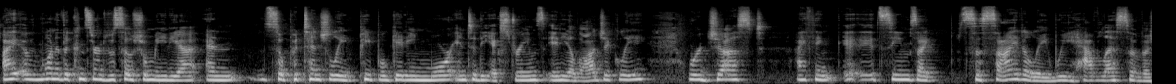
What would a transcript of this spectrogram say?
I one of the concerns with social media, and so potentially people getting more into the extremes ideologically, we're just. I think it, it seems like societally we have less of a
